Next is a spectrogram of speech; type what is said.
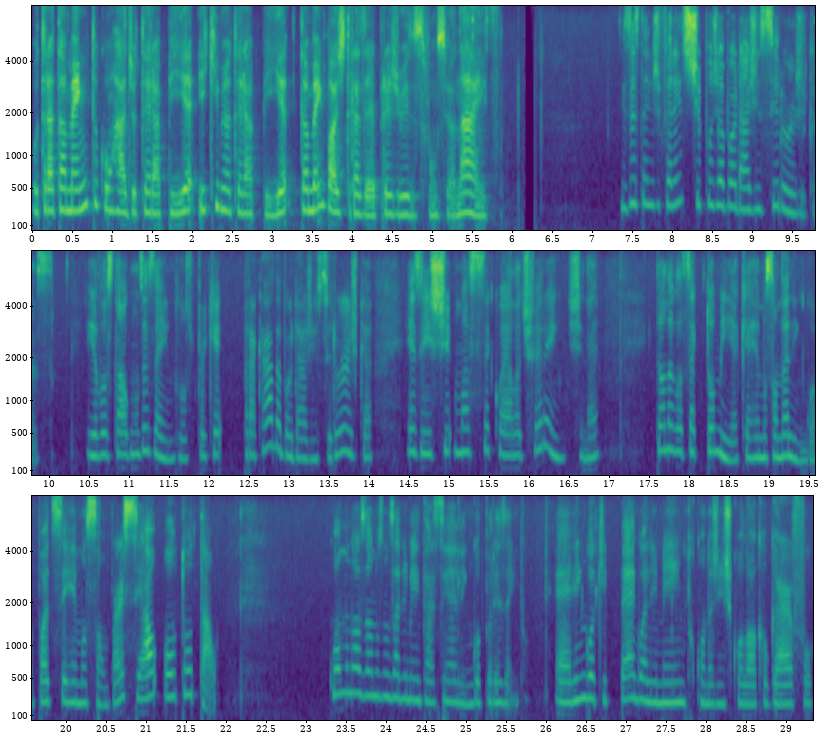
O tratamento com radioterapia e quimioterapia também pode trazer prejuízos funcionais? Existem diferentes tipos de abordagens cirúrgicas e eu vou citar alguns exemplos, porque para cada abordagem cirúrgica existe uma sequela diferente, né? Então, na glossectomia, que é a remoção da língua, pode ser remoção parcial ou total. Como nós vamos nos alimentar sem a língua, por exemplo? É a língua que pega o alimento quando a gente coloca o garfo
